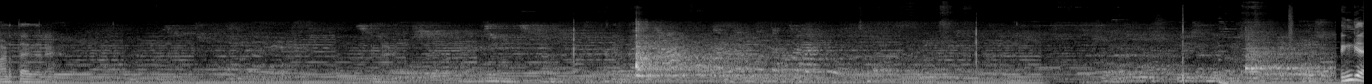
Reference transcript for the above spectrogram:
ಮಾಡ್ತಾ ಇದ್ದಾರೆ ಹಿಂಗೆ.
